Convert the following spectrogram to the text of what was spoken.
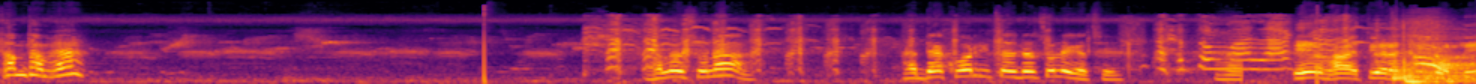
থাম থাম হ্যাঁ? হ্যালো সোনা? হ্যাঁ দেখো রিচার্জটা চলে গেছে। হ্যাঁ। এ ভাই তুই এটা কি করলি?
